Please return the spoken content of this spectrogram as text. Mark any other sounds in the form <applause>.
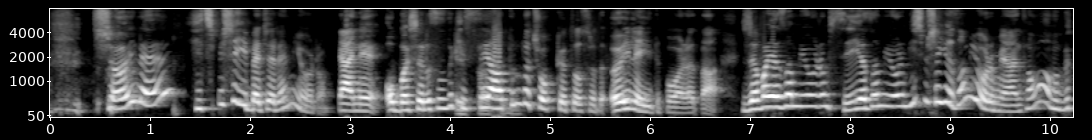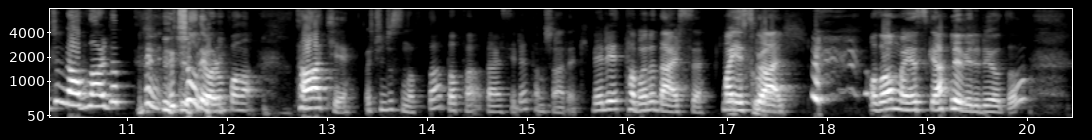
Şöyle hiçbir şeyi beceremiyorum. Yani o başarısızlık hissiyatım da çok kötü o sırada. Öyleydi bu arada. Java yazamıyorum, C yazamıyorum. Hiçbir şey yazamıyorum yani tamam mı? Bütün lablarda <laughs> 3 alıyorum falan. Ta ki 3. sınıfta data dersiyle tanışana dek. Veri tabanı dersi. MySQL. <laughs> o zaman MySQL ile veriliyordu.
